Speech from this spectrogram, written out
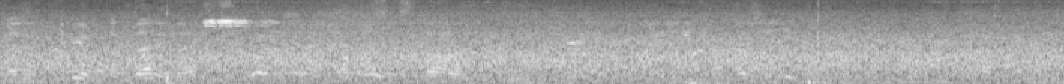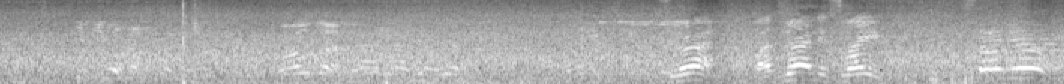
скажи, тебе вот так дали, да? Все, поджали своих. Саня!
